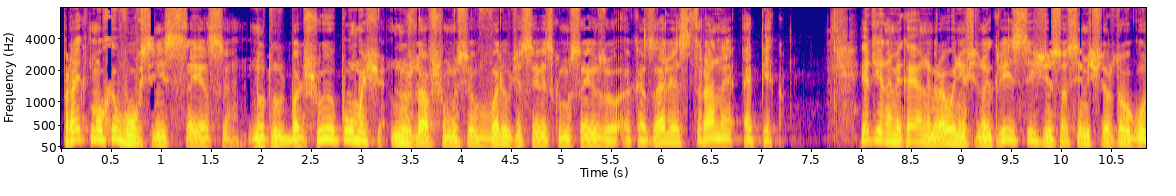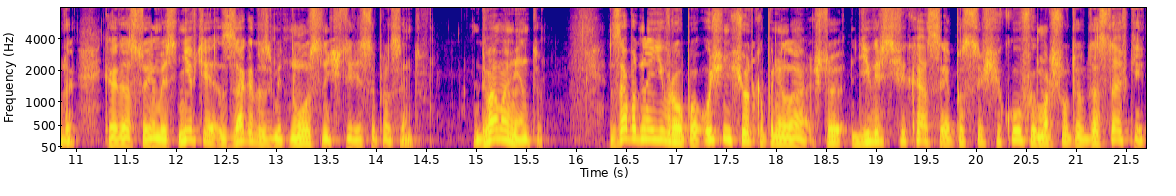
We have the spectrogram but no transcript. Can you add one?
Проект мог и вовсе не состояться, но тут большую помощь нуждавшемуся в валюте Советскому Союзу оказали страны ОПЕК. Это я намекаю на мировой нефтяной кризис 1974 года, когда стоимость нефти за год взметнулась на 400%. Два момента. Западная Европа очень четко поняла, что диверсификация поставщиков и маршрутов доставки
